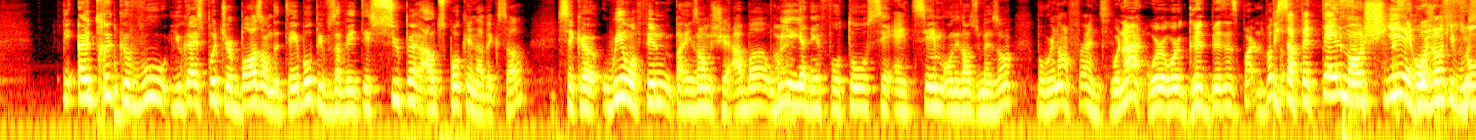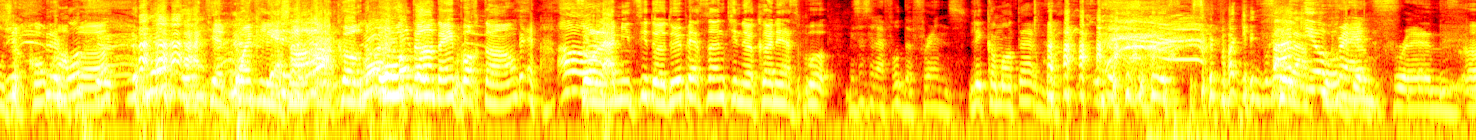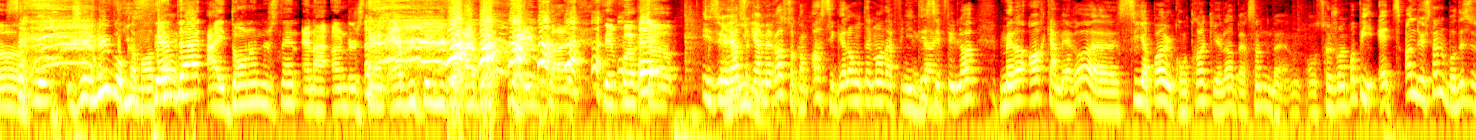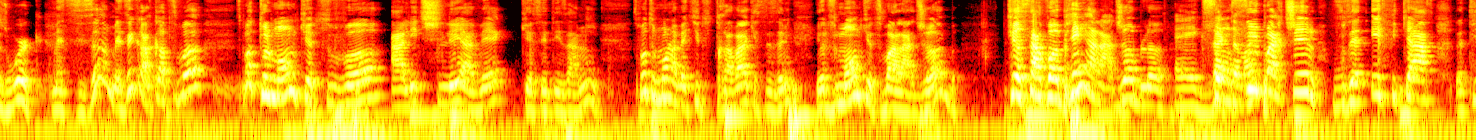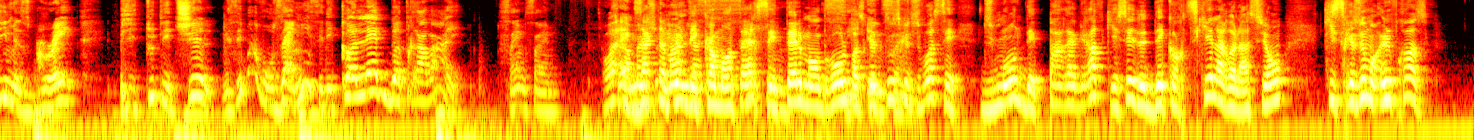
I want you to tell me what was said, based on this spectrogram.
Puis un truc que vous, you guys put your balls on the table, puis vous avez été super outspoken avec ça, c'est que oui, on filme par exemple chez Abba, oui, il y a des photos, c'est intime, on est dans une maison, but we're not friends. we're not we're, we're good business partners Puis ça fait tellement chier aux gens qui vous yo, je suivent. comprends Le monde, pas. le monde, à quel point que les gens accordent autant d'importance Ah, sur l'amitié de deux personnes qui ne connaissent pas Mais ça, c'est la faute de Friends. Les commentaires, bro. c'est fucking vrai. Fuck la you, faute de- Friends. friends oh. J'ai lu vos You commentaires. said that, I don't understand, and I understand everything you said at the same time. C'est fucked up. Ils se regardent Oui. sur caméra, ils sont comme Ah, ces gars-là ont tellement d'affinités, Exact. ces filles-là. Mais là, hors caméra, euh, s'il n'y a pas un contrat qui est là, personne, ben, on se rejoint pas. Puis it's understandable, this is work. Mais c'est ça, mais tu sais, quand, quand tu vas, c'est pas tout le monde que tu vas aller chiller avec que c'est tes amis. C'est pas tout le monde avec qui tu travailles que c'est tes amis. Il y a du monde que tu vas à la job, que ça va bien à la job, là. Exactement. Ils sont super chill, vous êtes efficace, the team is great, puis tout est chill. Mais c'est pas vos amis, c'est des collègues de travail. Simple, simple. Ouais, même exactement. chose, Les commentaires, c'est tellement drôle parce que tout ce que tu vois, c'est du monde des paragraphes qui essaient de décortiquer la relation, qui se résume en une phrase.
